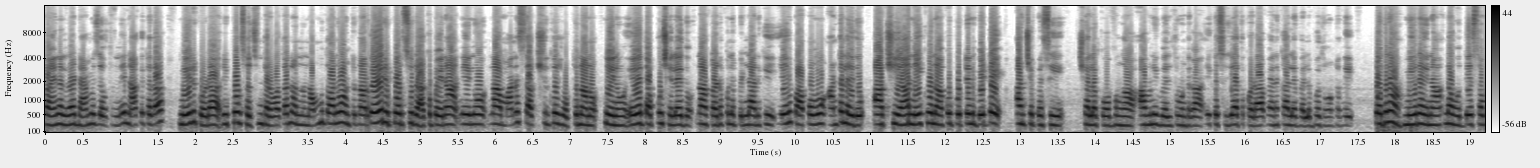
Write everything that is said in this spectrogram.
ఫైనల్గా డ్యామేజ్ అవుతుంది. నాకు కదా. మీరు కూడా రిపోర్ట్స్ వచ్చిన తర్వాత నన్ను నమ్ముతాను అంటున్నారు. ఏ రిపోర్ట్స్ రాకపోయినా నేను నా మనస్సాక్షితో చెప్తున్నాను. నేను ఏ తప్పు చేయలేదు. నా కడుపున పిండానికి ఏ పాపము అంటలేదు. అక్షయ నీకు నాకు పుట్టిన బిడ్డే అని చెప్పేసి చాలా కోపంగా అవని వెళ్తూ ఉండగా ఇక సుజాత కూడా వెనకాలే వెళ్ళబోతూ ఉంటుంది. వదిన మీరైనా నా ఉద్దేశం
